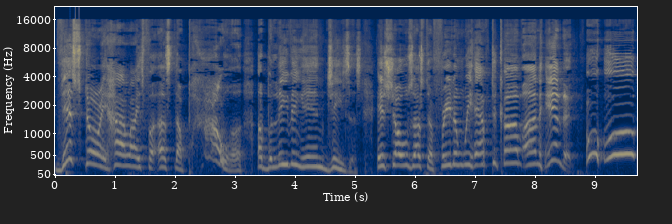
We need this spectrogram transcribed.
This story highlights for us the power of believing in Jesus. It shows us the freedom we have to come unhindered, Ooh,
